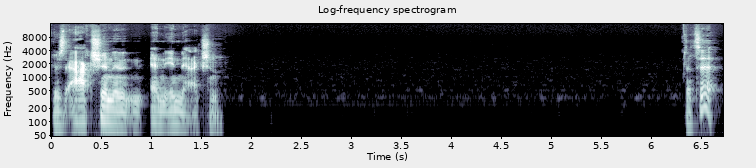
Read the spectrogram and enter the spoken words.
There's action and, and inaction. That's it.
